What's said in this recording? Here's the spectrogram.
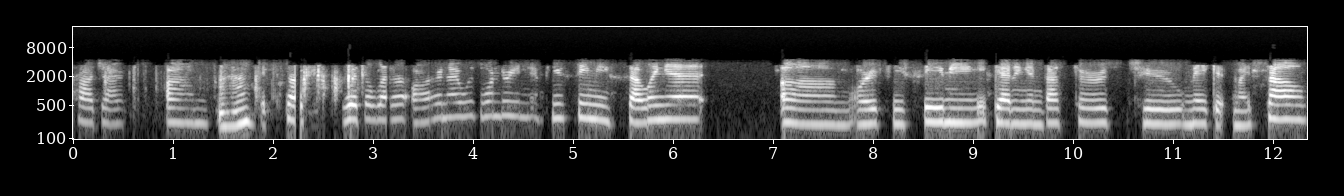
project. Um, mm-hmm. it starts with a letter R, and I was wondering if you see me selling it, um, or if you see me getting investors to make it myself.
